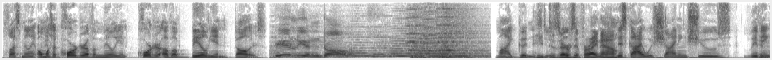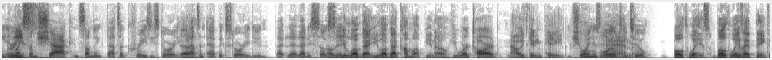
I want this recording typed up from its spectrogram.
plus million? Almost a quarter of a million, quarter of a billion dollars. Billion dollars. My goodness, He dude. deserves it for right now. this guy was shining shoes, living In in, like some shack and something. That's a crazy story. Yeah. That's an epic story, dude. That that, that is so Oh, sick. you love that. You love that come up. You know, he worked hard. Now he's getting paid. Showing his loyalty And too. Both ways. Both ways. I think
